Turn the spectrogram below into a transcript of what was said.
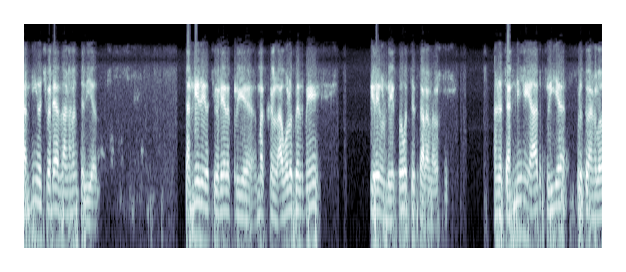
தண்ணியை வச்சு விளையாடுறாங்கன்னு தெரியாது. தண்ணீரை வச்சு விளையாடக்கூடிய மக்கள் அவ்வளவு பேருமே இறைவனுடைய கோபத்திற்காரர்கள் அந்த தண்ணியை யாரு ஃப்ரீயா கொடுக்குறாங்களோ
